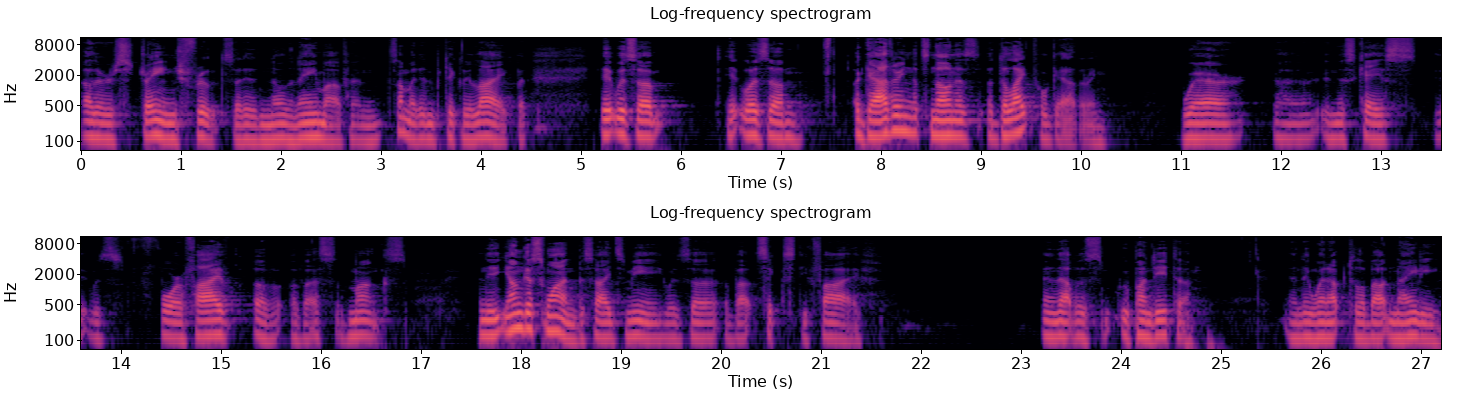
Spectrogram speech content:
other strange fruits that I didn't know the name of, and some I didn't particularly like. But it was a, it was a, um, a gathering that's known as a delightful gathering, where uh, in this case it was four or five of, of us, monks. And the youngest one, besides me, was uh, about 65. And that was U Pandita, And they went up till about 90.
